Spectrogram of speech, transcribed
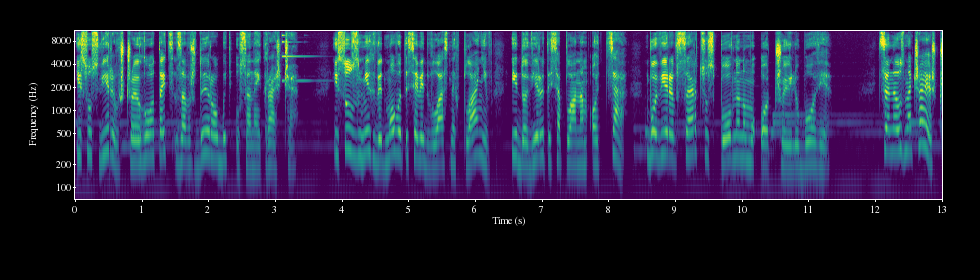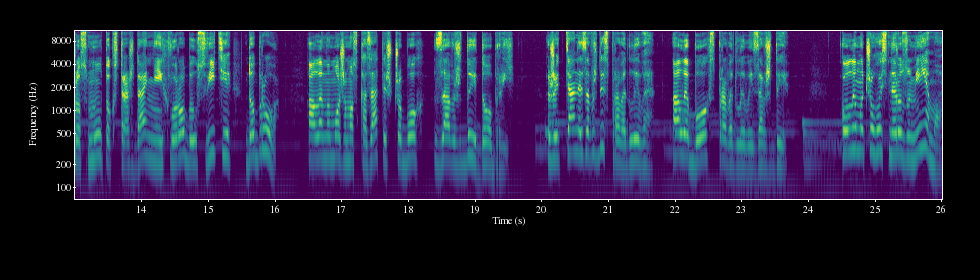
Ісус вірив, що його отець завжди робить усе найкраще. Ісус зміг відмовитися від власних планів і довіритися планам Отця, бо вірив серцю, сповненому Отчої любові. Це не означає, що смуток, страждання і хвороби у світі добро, але ми можемо сказати, що Бог завжди добрий. Життя не завжди справедливе, але Бог справедливий завжди. Коли ми чогось не розуміємо,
